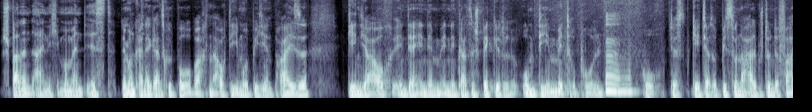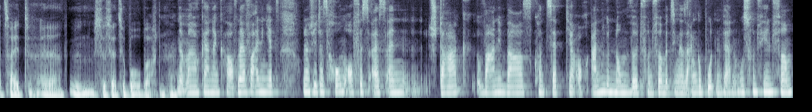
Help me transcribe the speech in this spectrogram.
spannend eigentlich im Moment ist. Ja, man kann ja ganz gut beobachten, auch die Immobilienpreise gehen ja auch in, der, in, dem, in dem ganzen Speckgürtel um die Metropolen mhm. hoch. Das geht ja so bis zu einer halben Stunde Fahrzeit, äh, ist das ja zu beobachten. Nimmt man auch gerne in Kauf. Na, vor allen Dingen jetzt, wo natürlich das Homeoffice als ein stark wahrnehmbares Konzept ja auch angenommen wird von Firmen, beziehungsweise angeboten werden muss von vielen Firmen,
